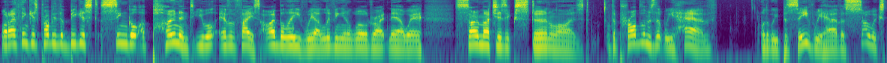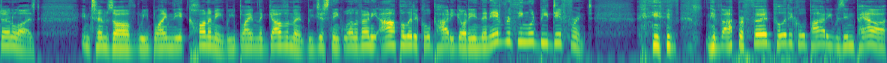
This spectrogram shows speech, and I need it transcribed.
What I think is probably the biggest single opponent you will ever face. I believe we are living in a world right now where so much is externalized. The problems that we have, or that we perceive we have, are so externalized in terms of we blame the economy, we blame the government. We just think, well, if only our political party got in, then everything would be different. if if our preferred political party was in power,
